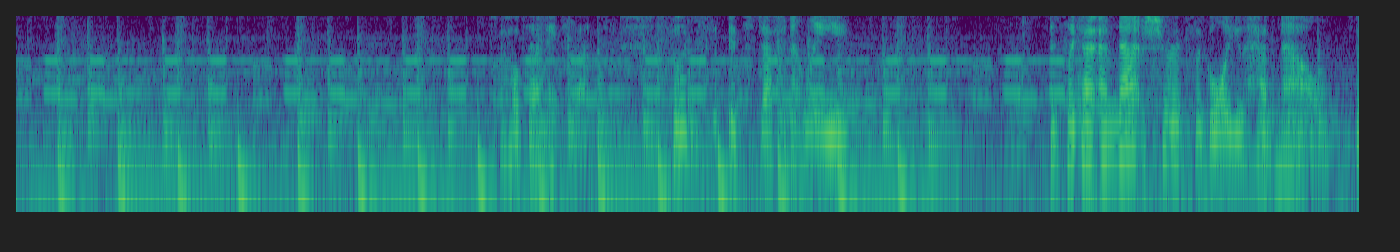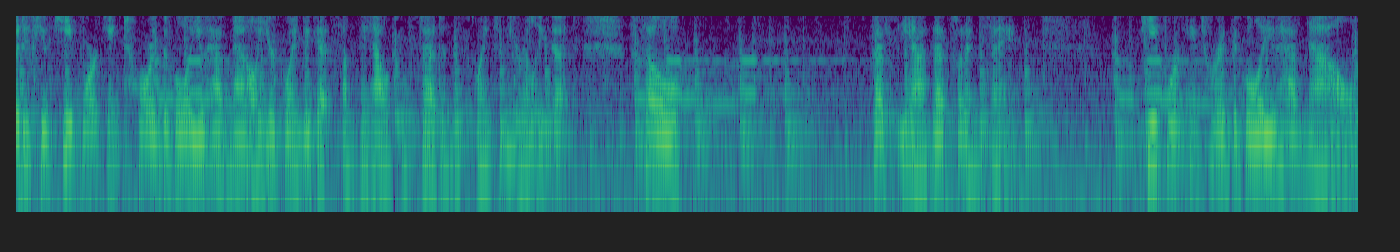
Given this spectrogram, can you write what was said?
I hope that makes sense. So it's it's definitely it's like I, I'm not sure it's the goal you have now, but if you keep working toward the goal you have now, you're going to get something else instead, and it's going to be really good. So that's, yeah, that's what I'm saying. Keep working toward the goal you have now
